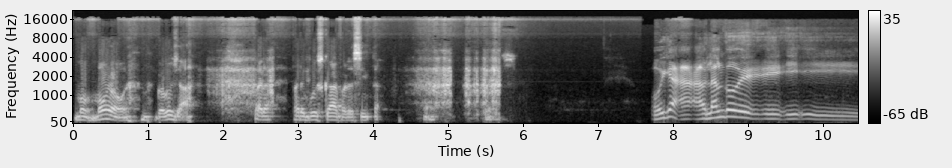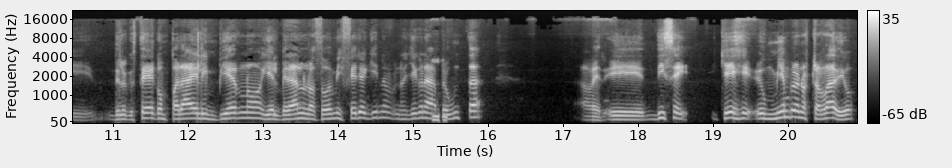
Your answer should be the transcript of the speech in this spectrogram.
mo- moro, Goruja, para, para buscar para Sita. Oiga, hablando de, eh, y- y de lo que usted comparaba el invierno y el verano, los dos hemisferios, aquí no- nos, llega una pregunta. A ver, eh, dice que es eh, un miembro de nuestra radio,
